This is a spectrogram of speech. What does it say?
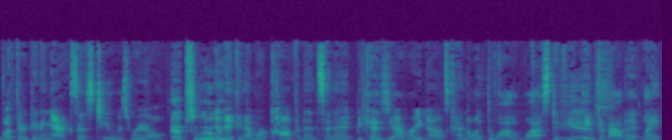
what they're getting access to is real. Absolutely. And they can have more confidence in it because yeah right now it's kind of like the wild west if it you is. think about it. Like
